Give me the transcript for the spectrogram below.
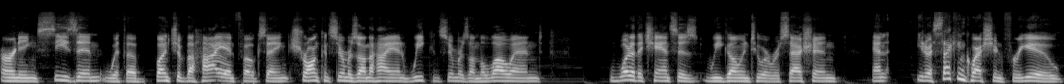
earnings season with a bunch of the high end folks saying strong consumers on the high end, weak consumers on the low end. What are the chances we go into a recession? And, you know, a second question for you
